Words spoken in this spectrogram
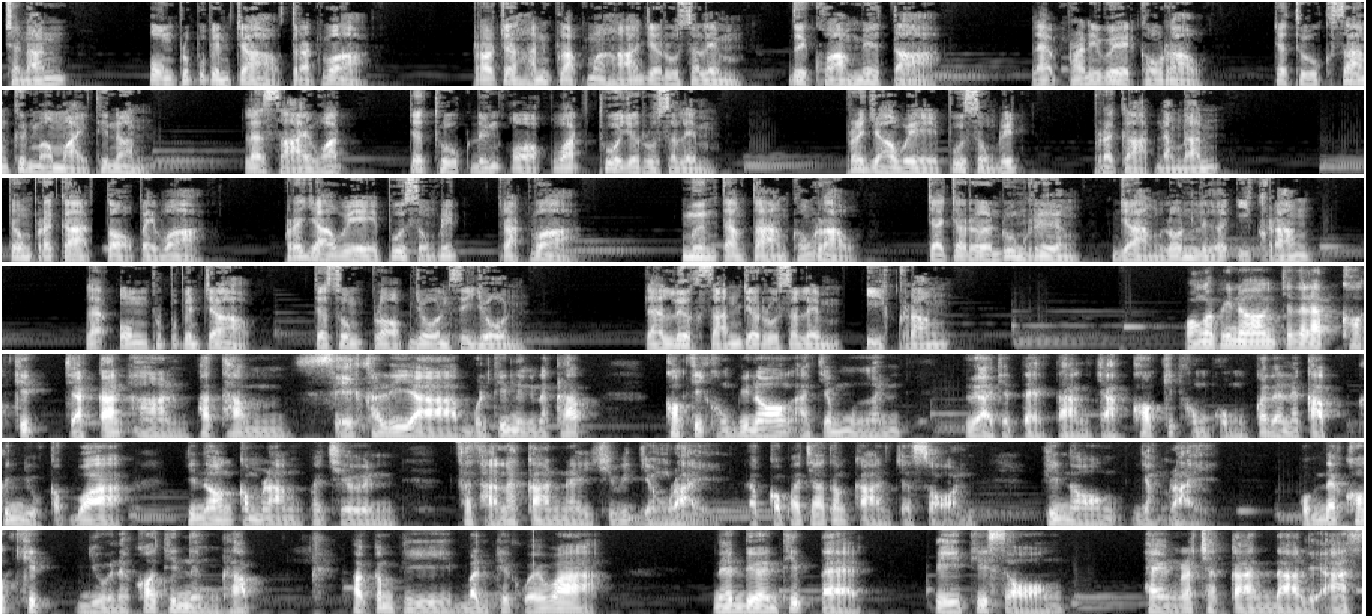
ฉะนั้น องค์พระผู้เป็นเจ้าตรัสว่า เราจะหันกลับมาหาเยรูซาเล็มด้วยความเมตตา และพระนิเวศของเราจะถูกสร้างขึ้นมาใหม่ที่นั่น และสายวัดจะถูกดึงออกวัดทั่วเยรูซาเล็ม พระยาเวผู้ทรงฤทธิ์ประกาศดังนั้น จงประกาศต่อไปว่า ระยาเวผู้ทรงฤทธิ์ตรัสว่า เมืองต่างๆของเราจะเจริญรุ่งเรืองอย่างล้นเหลืออีกครั้ง และองค์พระผู้เป็นเจ้าจะทรงปลอบโยนสิโยน และเลือกสรรเยรูซาเล็มอีกครั้งหวังว่าพี่น้องจะได้รับข้อคิดจากการอ่านพระธรรมเสคาริยาบทที่หนึ่งนะครับ ข้อคิดของพี่น้องอาจจะเหมือน หรืออาจจะแตกต่างจากข้อคิดของผมก็ได้นะครับ ขึ้นอยู่กับว่าพี่น้องกำลังเผชิญ สถานการณ์ในชีวิตอย่างไร แล้วก็พระเจ้าต้องการจะสอนพี่น้องอย่างไร ผมได้ข้อคิดอยู่ในข้อที่หนึ่งครับ พระคัมภีร์บันทึกไว้ว่า ในเดือนที่ 8 ปีที่สองแห่งรัชกาลดาริอัส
